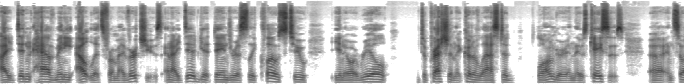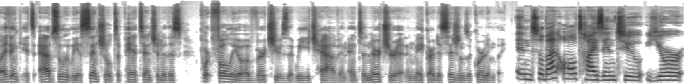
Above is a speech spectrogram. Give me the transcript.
I didn't have many outlets for my virtues. And I did get dangerously close to, you know, a real depression that could have lasted longer in those cases. Uh, and so I think it's absolutely essential to pay attention to this portfolio of virtues that we each have and, and to nurture it and make our decisions accordingly. And so that all ties into your,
